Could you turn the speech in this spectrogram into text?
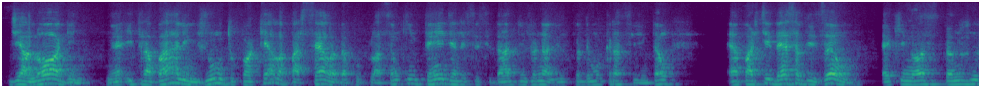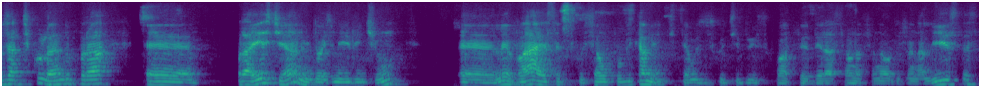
dialoguem né, e trabalhem junto com aquela parcela da população que entende a necessidade de um jornalismo para a democracia. Então, é a partir dessa visão é que nós estamos nos articulando para é, para este ano, em 2021, é, levar essa discussão publicamente. Temos discutido isso com a Federação Nacional dos Jornalistas,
